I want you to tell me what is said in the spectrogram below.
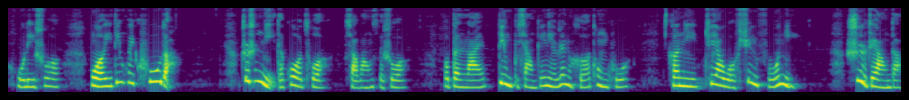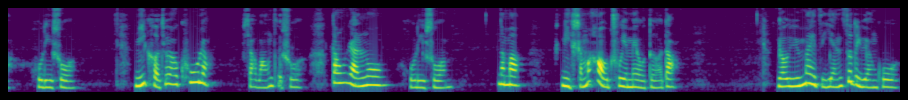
狐狸说：“我一定会哭的。”这是你的过错，小王子说：“我本来并不想给你任何痛苦，可你却要我驯服你。”是这样的，狐狸说：“你可就要哭了。”小王子说：“当然喽。”狐狸说：“那么。”你什么好处也没有得到。由于麦子颜色的缘故，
